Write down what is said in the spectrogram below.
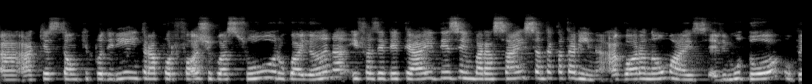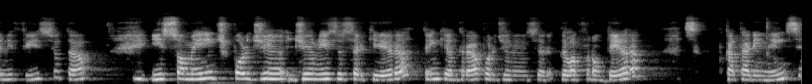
a, a, questão que poderia entrar por Foz do Iguaçu, Uruguaiana e fazer DTA e desembaraçar em Santa Catarina. Agora não mais. Ele mudou o benefício, tá? E somente por Dionísio Cerqueira tem que entrar por Dionísio, pela fronteira catarinense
